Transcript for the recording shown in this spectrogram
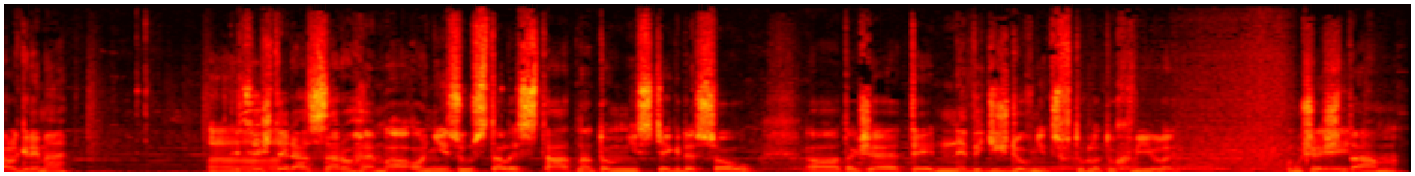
Algrime? Ty jsi teda za rohem a oni zůstali stát na tom místě, kde jsou, a, takže ty nevidíš dovnitř v tuhle tu chvíli. Můžeš Okay. tam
